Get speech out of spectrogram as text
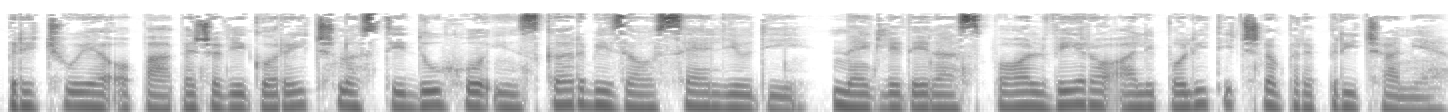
Pričuje o papeževi gorečnosti, duhu in skrbi za vse ljudi, ne glede na spol, vero ali politično prepričanje.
